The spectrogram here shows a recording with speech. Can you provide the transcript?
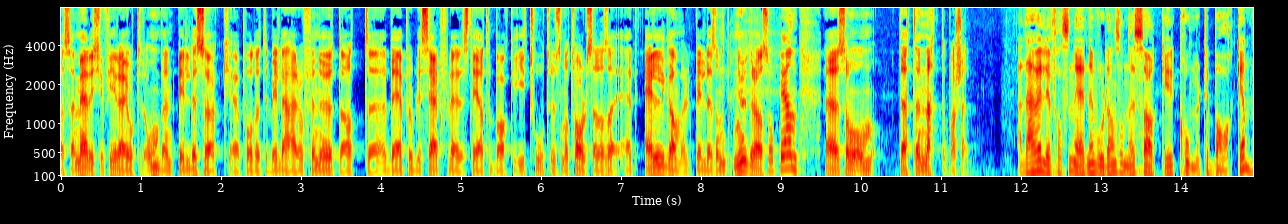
altså Medie24 har gjort et omvendt bildesøk eh, på dette bildet her og funnet ut at eh, det er publisert flere steder tilbake i 2012, så det er altså et eldgammelt bilde som nå dras opp igjen, eh, som om dette nettopp har skjedd. Ja, Det er veldig fascinerende hvordan sånne saker kommer tilbake igjen.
